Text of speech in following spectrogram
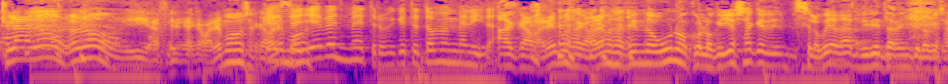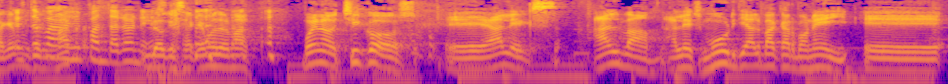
Claro, no, no, y fin- acabaremos, Que se acabaremos, lleven metro y que te tomen medidas. acabaremos, acabaremos haciendo uno con lo que yo saque, de- se lo voy a dar directamente lo que saquemos Esto del para mar, mis pantalones. lo que saquemos del mar. Bueno, chicos, eh, Alex, Alba, Alex Moore y Alba Carbonell, eh,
